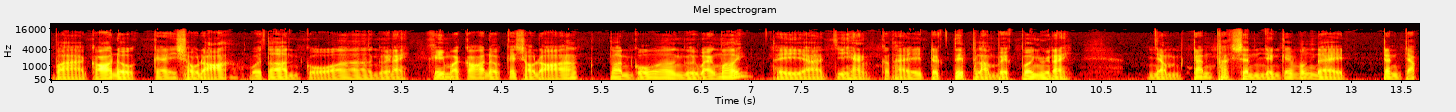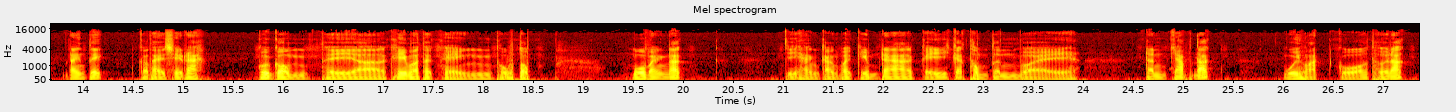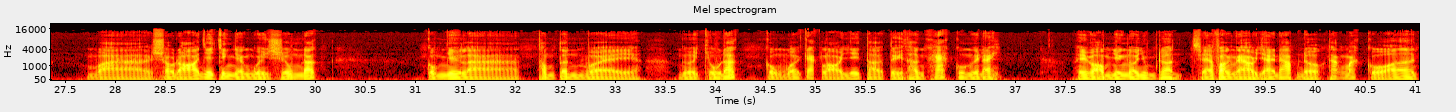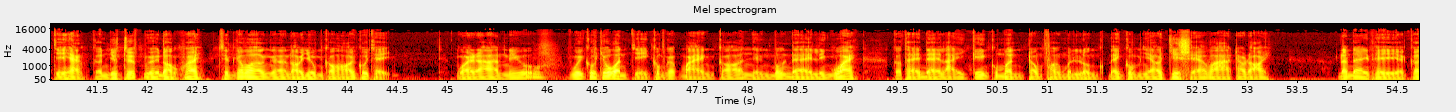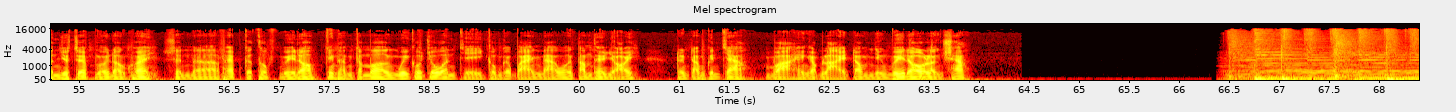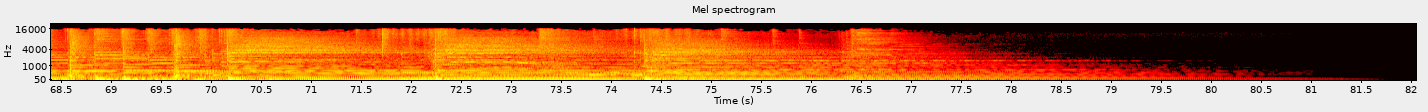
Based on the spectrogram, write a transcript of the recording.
và có được cái sổ đỏ với tên của người này. Khi mà có được cái sổ đỏ tên của người bán mới thì à, chị Hằng có thể trực tiếp làm việc với người này nhằm tránh phát sinh những cái vấn đề tranh chấp đáng tiếc có thể xảy ra. Cuối cùng thì à, khi mà thực hiện thủ tục mua bán đất, chị Hằng cần phải kiểm tra kỹ các thông tin về tranh chấp đất, quy hoạch của thửa đất và sổ đỏ giấy chứng nhận quyền sử dụng đất cũng như là thông tin về người chủ đất cùng với các loại giấy tờ tùy thân khác của người này. Hy vọng những nội dung trên sẽ phần nào giải đáp được thắc mắc của chị Hằng kênh youtube Nguyễn Đoàn Khuê. Xin cảm ơn ờ, nội dung câu hỏi của chị. Ngoài ra, nếu quý cô chú, anh chị cùng các bạn có những vấn đề liên quan, có thể để lại ý kiến của mình trong phần bình luận để cùng nhau chia sẻ và trao đổi. Đến đây thì kênh youtube Nguyễn Đoàn Khuê xin ờ, phép kết thúc video. Chân thành cảm ơn quý cô chú, anh chị cùng các bạn đã quan tâm theo dõi. Trân trọng kính chào và hẹn gặp lại trong những video lần sau.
